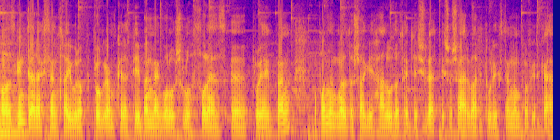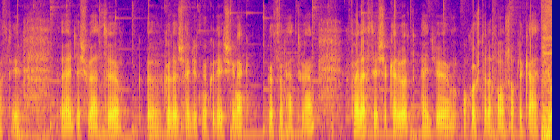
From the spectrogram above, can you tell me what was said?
Az Interreg Central Europe program keretében megvalósuló Solez projektben a Pannon Gazdasági Hálózat Egyesület és a Sárvári Turista Nonprofit Kft. Egyesület közös együttműködésének köszönhetően fejlesztése került egy okostelefonos applikáció.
